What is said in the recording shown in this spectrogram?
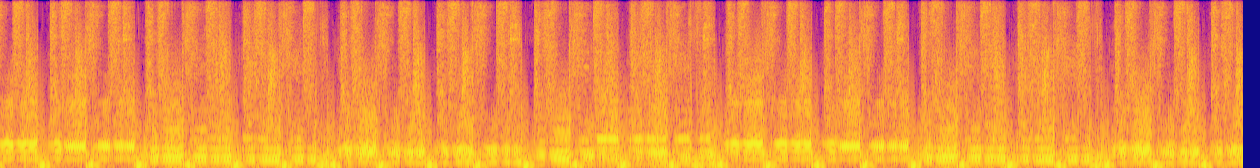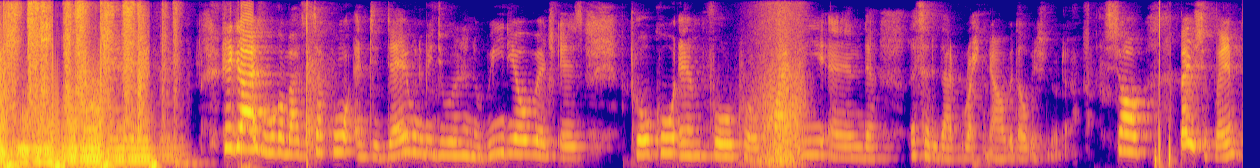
We'll be right back. Guys, welcome back to TechWorld and today we're going to be doing a video which is Poco M4 Pro 5G and let's set that right now without wasting no time. So basically,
